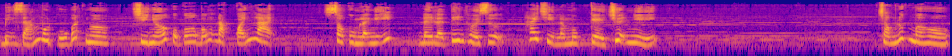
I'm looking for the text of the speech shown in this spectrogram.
Bị giáng một cú bất ngờ, trí nhớ của cô bỗng đặc quánh lại. Sau cùng lại nghĩ, Đây là tin thời sự Hay chỉ là một kể chuyện nhỉ? Trong lúc mơ hồ,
